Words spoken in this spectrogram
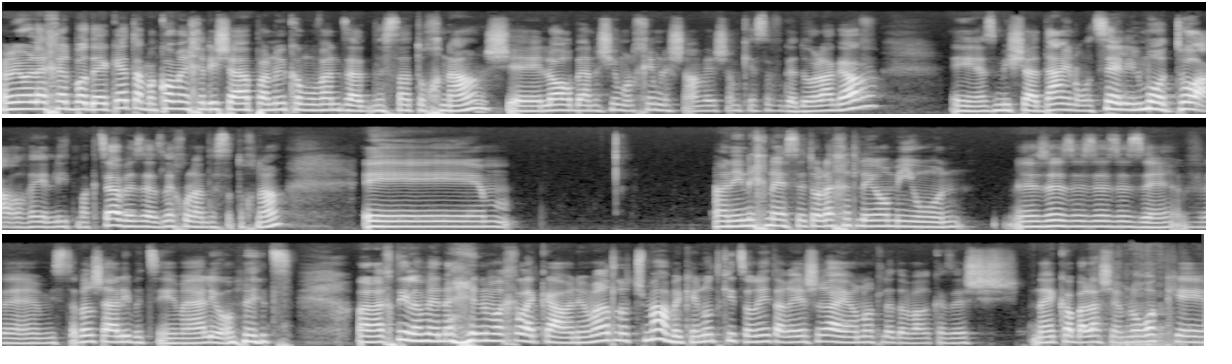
אני הולכת, בודקת, המקום היחידי שהיה פנוי כמובן זה הנדסת תוכנה, שלא הרבה אנשים הולכים לשם ויש שם כסף גדול אגב. אה, אז מי שעדיין רוצה ללמוד תואר ולהתמקצע בזה, אז לכו להנדסת תוכנה. אה, אני נכנסת, הולכת ליום עיון, זה, זה, זה, זה, זה, ומסתבר שהיה לי ביצים, היה לי אומץ, והלכתי למנהל מחלקה, ואני אומרת לו, תשמע, בכנות קיצונית, הרי יש ראיונות לדבר כזה, יש תנאי קבלה שהם לא רק אה,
